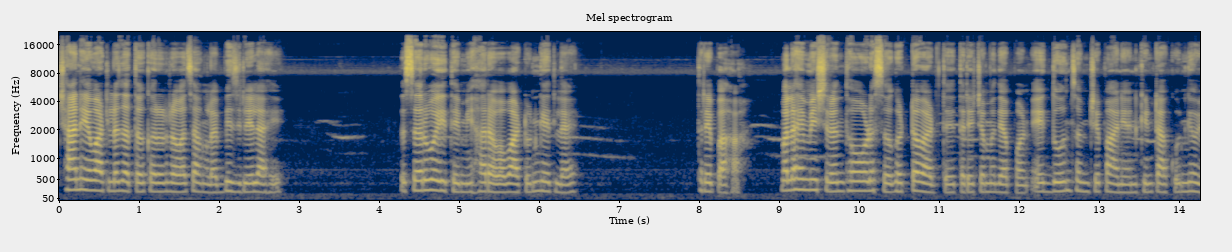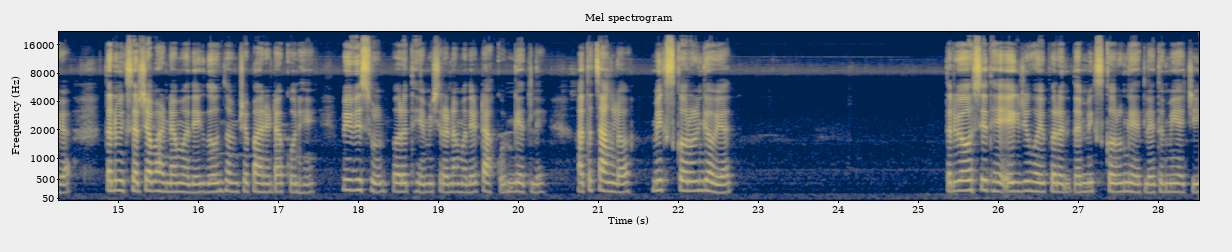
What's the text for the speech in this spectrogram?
छान हे वाटलं जातं कारण रवा चांगला भिजलेला आहे. तर सर्व इथे मी हा रवा वाटून घेतला आहे तर हे पहा मला हे मिश्रण थोडंसं घट्ट वाटते तर याच्यामध्ये आपण एक दोन चमचे पाणी आणखीन टाकून घेऊया. तर मिक्सरच्या भांड्यामध्ये एक दोन चमचे पाणी टाकून हे मी विसळून परत हे मिश्रणामध्ये टाकून घेतले. आता चांगलं मिक्स करून घेऊयात. तर व्यवस्थित हे एकजीव होईपर्यंत मिक्स करून घेतले तुम्ही याची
